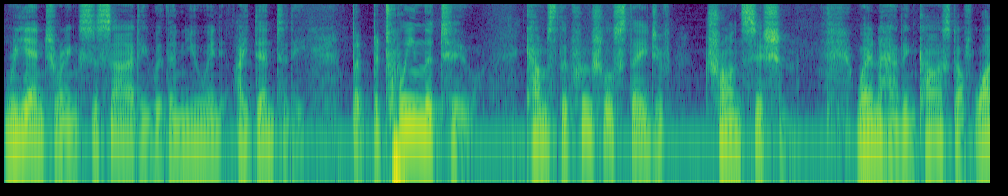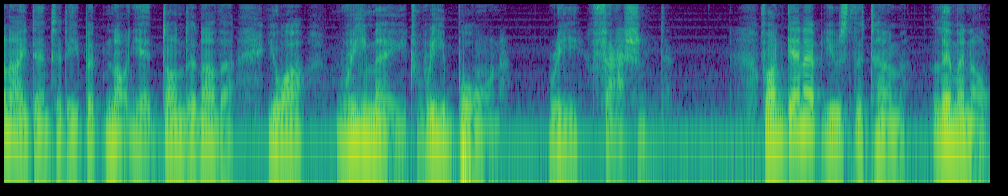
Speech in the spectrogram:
re entering society with a new identity. But between the two comes the crucial stage of transition when, having cast off one identity but not yet donned another, you are remade, reborn, refashioned. Van Gennep used the term liminal,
